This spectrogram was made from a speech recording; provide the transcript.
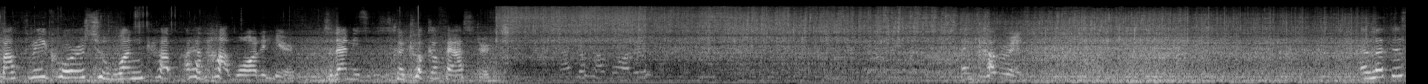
About three quarters to one cup. I have hot water here, so that means it's gonna cook up faster. Add the hot water and cover it. And let this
